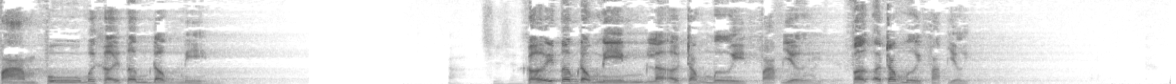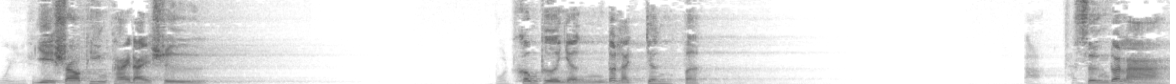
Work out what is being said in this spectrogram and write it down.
phàm phu mới khởi tâm động niệm. Khởi tâm động niệm là ở trong mười Pháp giới. Phật ở trong mười Pháp giới. Vì sao thiên thai đại sư Không thừa nhận đó là chân Phật? Xưng đó là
